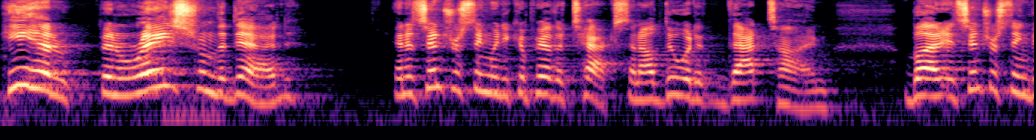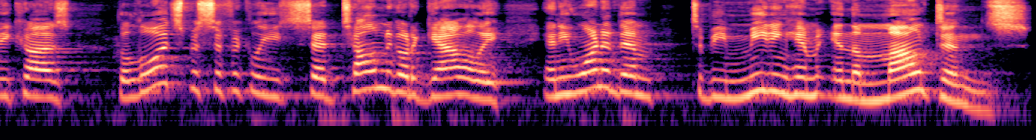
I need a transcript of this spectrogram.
He had been raised from the dead. And it's interesting when you compare the text, and I'll do it at that time. But it's interesting because the Lord specifically said, Tell him to go to Galilee, and he wanted them to be meeting him in the mountains.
